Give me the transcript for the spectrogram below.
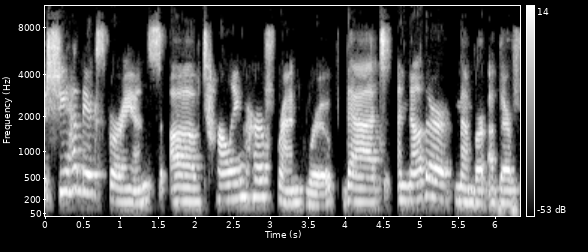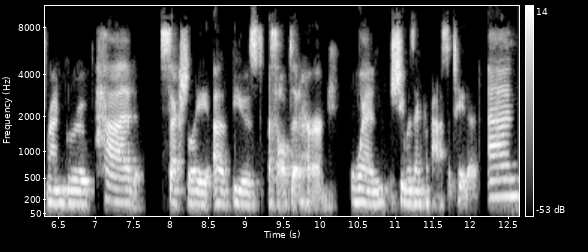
she had the experience of telling her friend group that another member of their friend group had sexually abused, assaulted her when she was incapacitated. And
